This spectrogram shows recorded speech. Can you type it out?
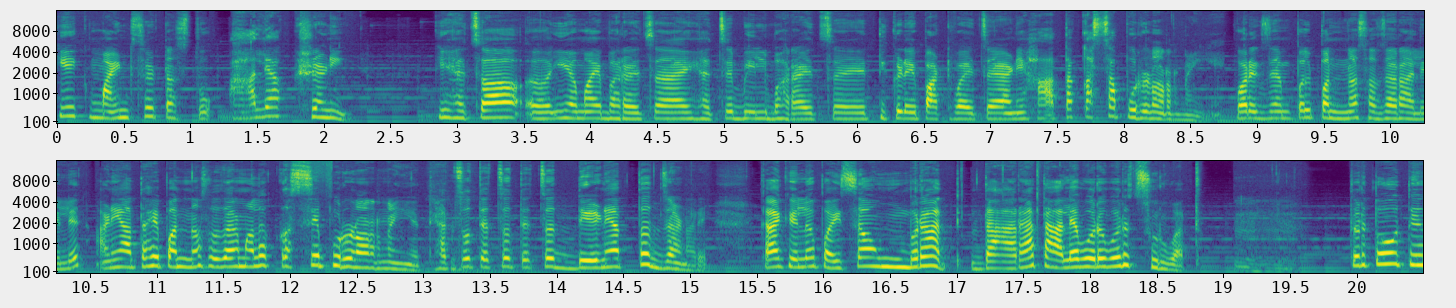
की एक माइंडसेट असतो आल्या क्षणी की ह्याचा ई एम आय भरायचा आहे ह्याचे बिल भरायचं आहे तिकडे पाठवायचं आहे आणि हा आता कसा पुरणार नाही आहे फॉर एक्झाम्पल पन्नास हजार आलेले आहेत आणि आता हे पन्नास हजार मला कसे पुरणार नाही आहेत ह्याचं त्याचं त्याचं देण्यातच जाणार आहे. काय केलं? पैसा उंबरात दारात आल्याबरोबरच सुरुवात. तर तो ते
